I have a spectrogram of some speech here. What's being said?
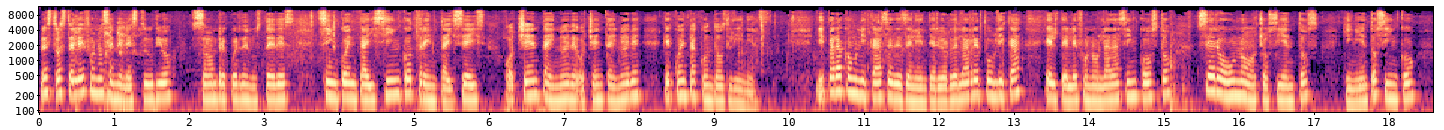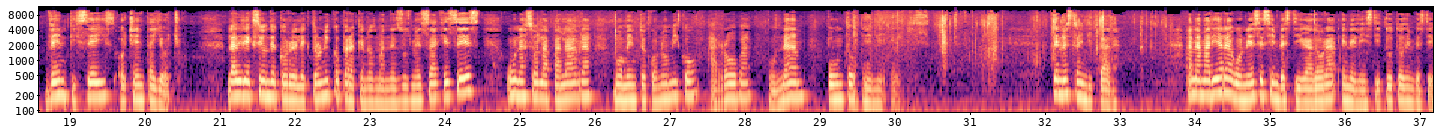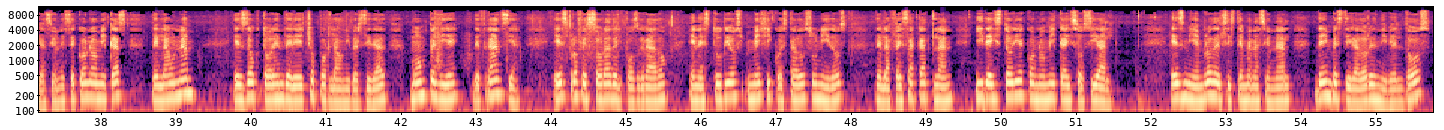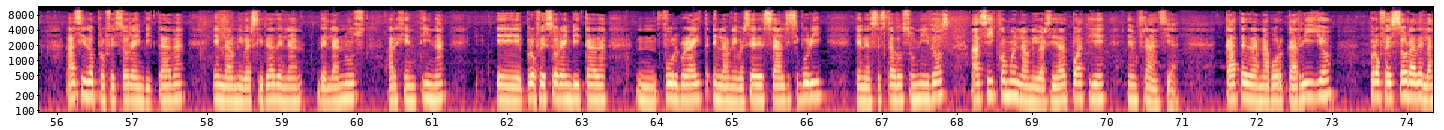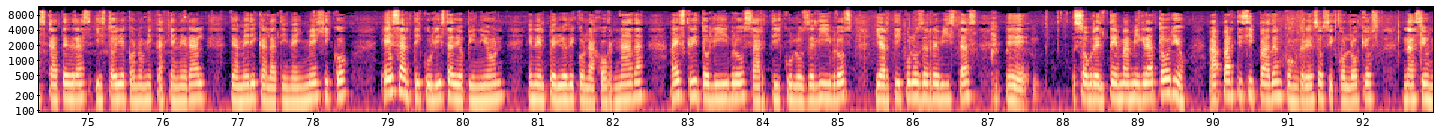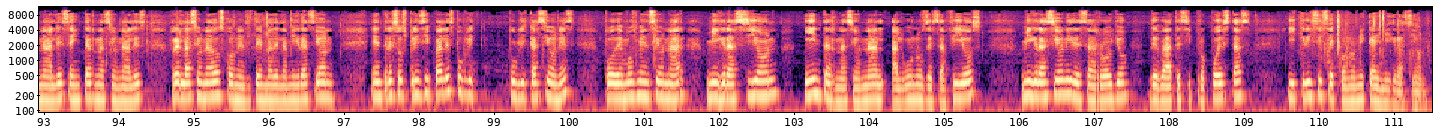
Nuestros teléfonos en el estudio son, recuerden ustedes, 55 36 89 89, que cuenta con dos líneas. Y para comunicarse desde el interior de la República, el teléfono LADA sin costo 01800 505 2688. La dirección de correo electrónico para que nos manden sus mensajes es una sola palabra momentoeconómico arroba unam.mx. De nuestra invitada. Ana María Aragonés es investigadora en el Instituto de Investigaciones Económicas de la UNAM. Es doctora en Derecho por la Universidad Montpellier de Francia. Es profesora del posgrado en Estudios México-Estados Unidos de la FESA Catlán y de Historia Económica y Social. Es miembro del Sistema Nacional de Investigadores Nivel 2. Ha sido profesora invitada en la Universidad de, Lanús, Argentina, eh, profesora invitada mm, Fulbright en la Universidad de Salisbury, en los Estados Unidos, así como en la Universidad Poitiers, en Francia. Cátedra Nabor Carrillo, profesora de las cátedras Historia Económica General de América Latina y México, es articulista de opinión en el periódico La Jornada, ha escrito libros, artículos de libros y artículos de revistas eh, sobre el tema migratorio. Ha participado en congresos y coloquios nacionales e internacionales relacionados con el tema de la migración. Entre sus principales publicaciones podemos mencionar Migración, internacional algunos desafíos, migración y desarrollo, debates y propuestas, y crisis económica y migración.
